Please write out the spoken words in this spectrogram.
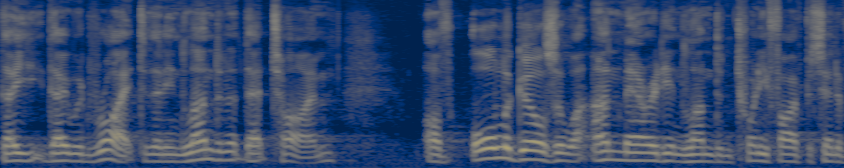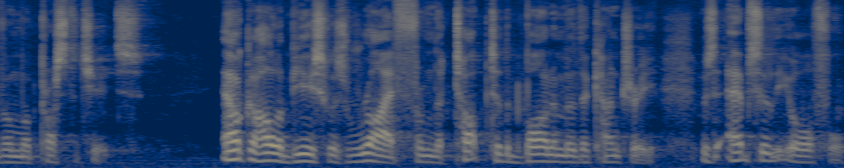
they, they would write that in London at that time, of all the girls that were unmarried in London, 25% of them were prostitutes. Alcohol abuse was rife from the top to the bottom of the country. It was absolutely awful.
